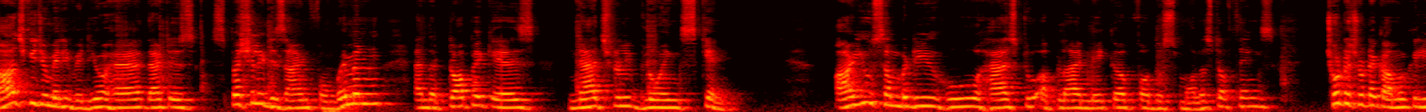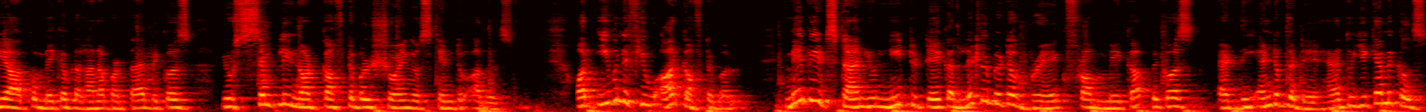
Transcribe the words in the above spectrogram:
आज की जो मेरी वीडियो है that is specially design for women and the topic is natural glowing skin are you somebody who has to apply makeup for the smallest of things छोटे छोटे कामों के लिए आपको मेकअप लगाना पड़ता है because you simply not comfortable showing your skin to others और even if you are comfortable may be it's time you need to take a little bit of break from makeup because at the end of the day हैं तो ये केमिकल्स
